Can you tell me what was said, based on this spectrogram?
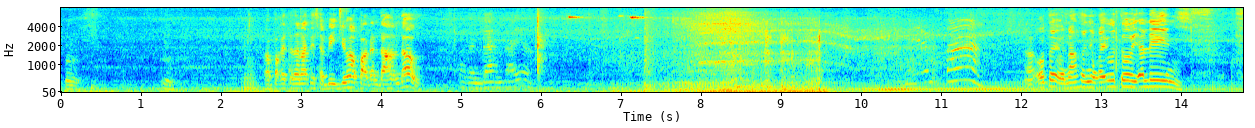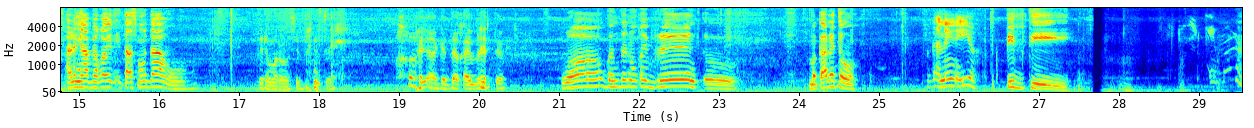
Hmm. Papakita na natin sa video ha, pagandahan daw. Pagandahan tayo. Meron pa. Ah, Otoy, oh, nasan yung kay Utoy? Alin? Alin nga ba kayo? Itaas mo daw. Pero marunong si Brent. Oh. Ay, ah, ganda kay Brent. Oh. Wow, ganda nung kay Brent. Oh. Magkano ito? Magkano yung iyo? 50. Eh, mama.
